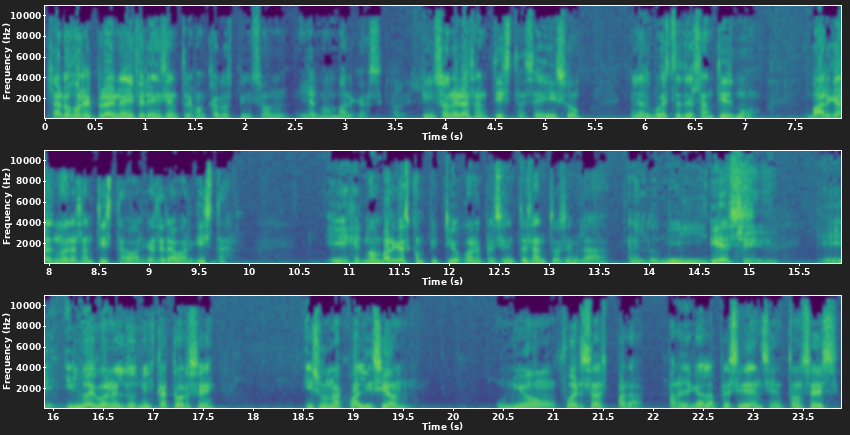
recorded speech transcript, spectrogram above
Claro, Jorge, pero hay una diferencia entre Juan Carlos Pinzón y Germán Vargas. Pinzón era santista, se hizo en las huestes del santismo. Vargas no era santista, Vargas era varguista. Eh, Germán Vargas compitió con el presidente Santos en, la, en el 2010. Eh, y luego en el 2014 hizo una coalición, unió fuerzas para, para llegar a la presidencia. Entonces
